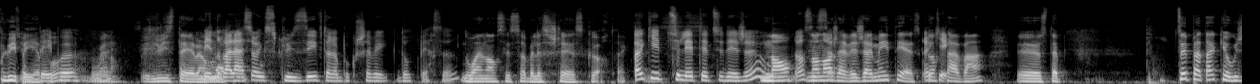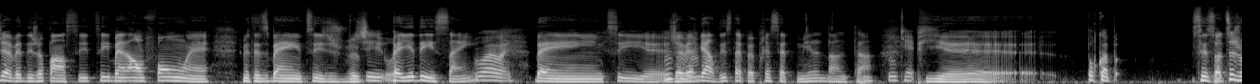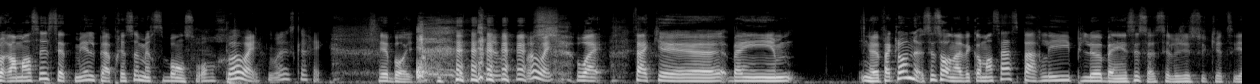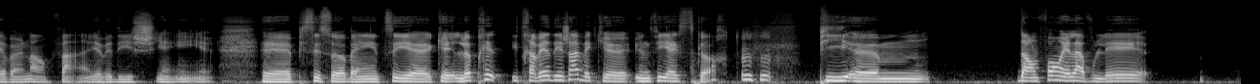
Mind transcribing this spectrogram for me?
lui, il tu payait pas. pas, Ben ouais. non. Lui, c'était... mais une relation exclusive, t'aurais pas couché avec d'autres personnes. Ouais, non, c'est ça. Ben là, j'étais escorte. OK, tu l'étais-tu déjà? ou- Non, non, non, j'avais jamais été escorte avant. Euh, c'était... Tu sais, peut-être que oui, j'avais déjà pensé. Tu sais, ben, en le fond, euh, je m'étais dit, ben, tu sais, je veux ouais. payer des seins. Ouais, ouais. Ben, tu sais, euh, Mhm. j'avais regardé, c'était à peu près 7000 dans le temps. OK. Puis, euh, Pourquoi pas? c'est ça, tu sais, je vais ramasser le 7000, puis après ça, merci, bonsoir. Ouais, ouais. Ouais, c'est correct. Hey boy. ouais, ouais. ouais. Fait que, euh, ben. Euh, fait que là, c'est ça, on avait commencé à se parler, puis là, ben, c'est ça, c'est là, j'ai su que, il y avait un enfant, il y avait des chiens, euh, euh, puis c'est ça, ben, tu sais, euh, que là, pré- il travaillait déjà avec euh, une fille escorte, Mhm. puis, euh, dans le fond, elle, elle voulait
